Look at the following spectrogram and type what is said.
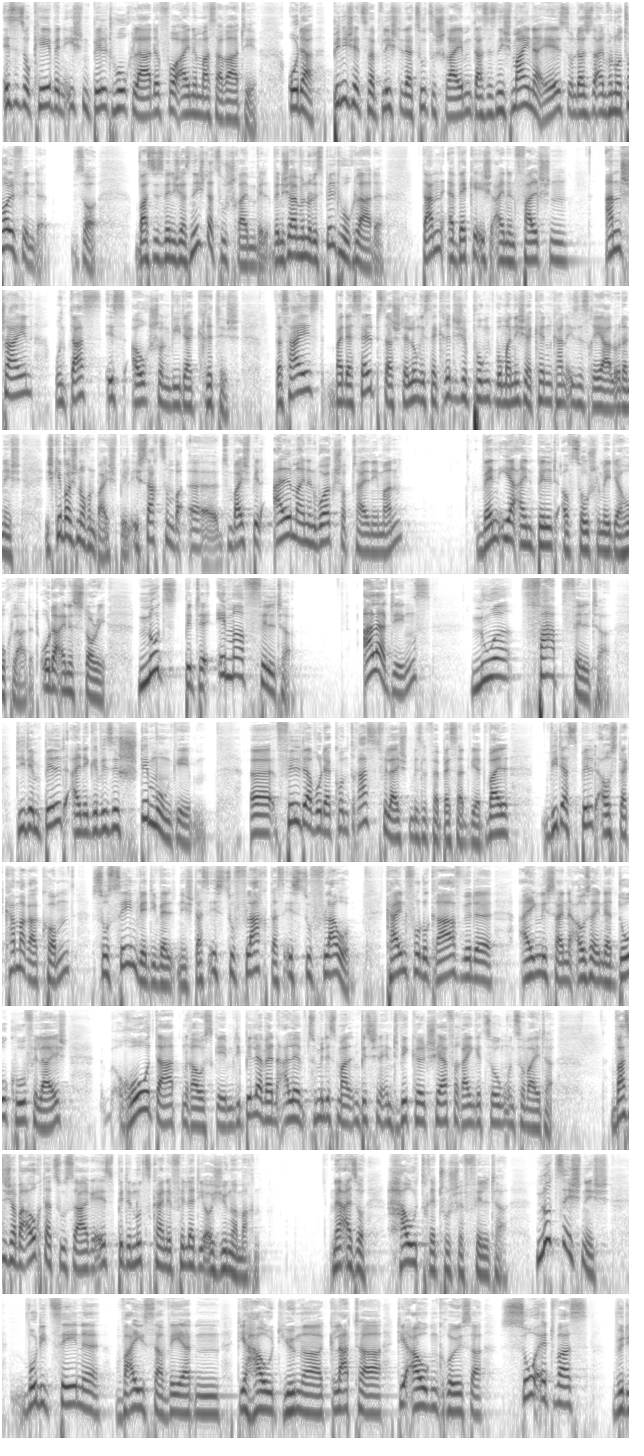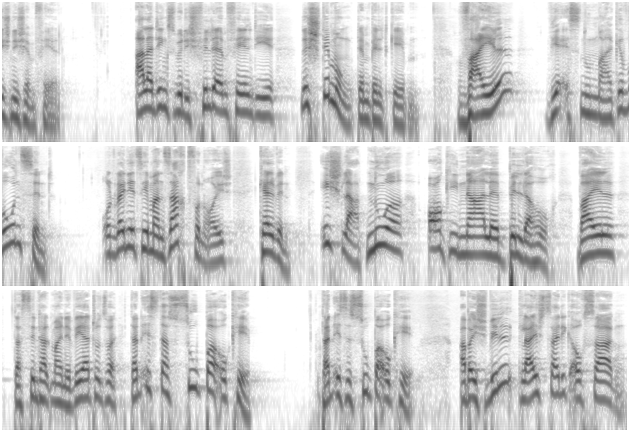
Ist es okay, wenn ich ein Bild hochlade vor einem Maserati? Oder bin ich jetzt verpflichtet dazu zu schreiben, dass es nicht meiner ist und dass ich es einfach nur toll finde? So. Was ist, wenn ich das nicht dazu schreiben will? Wenn ich einfach nur das Bild hochlade, dann erwecke ich einen falschen Anschein und das ist auch schon wieder kritisch. Das heißt, bei der Selbstdarstellung ist der kritische Punkt, wo man nicht erkennen kann, ist es real oder nicht. Ich gebe euch noch ein Beispiel. Ich sage zum, äh, zum Beispiel all meinen Workshop-Teilnehmern, wenn ihr ein Bild auf Social Media hochladet oder eine Story, nutzt bitte immer Filter. Allerdings nur Farbfilter, die dem Bild eine gewisse Stimmung geben. Äh, Filter, wo der Kontrast vielleicht ein bisschen verbessert wird, weil wie das Bild aus der Kamera kommt, so sehen wir die Welt nicht. Das ist zu flach, das ist zu flau. Kein Fotograf würde eigentlich seine, außer in der Doku vielleicht, Rohdaten rausgeben. Die Bilder werden alle zumindest mal ein bisschen entwickelt, Schärfe reingezogen und so weiter. Was ich aber auch dazu sage ist, bitte nutzt keine Filter, die euch jünger machen. Ne, also Hautretusche-Filter. Nutze ich nicht wo die Zähne weißer werden, die Haut jünger, glatter, die Augen größer. So etwas würde ich nicht empfehlen. Allerdings würde ich Filter empfehlen, die eine Stimmung dem Bild geben, weil wir es nun mal gewohnt sind. Und wenn jetzt jemand sagt von euch, Kelvin, ich lade nur originale Bilder hoch, weil das sind halt meine Werte und so weiter, dann ist das super okay. Dann ist es super okay. Aber ich will gleichzeitig auch sagen,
